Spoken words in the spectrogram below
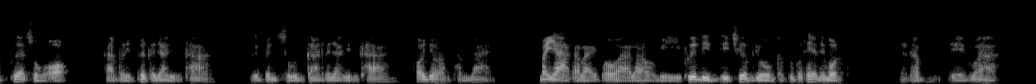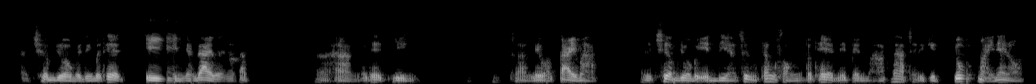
ตเพื่อส่งออก การผลิตเพื่อกระจายสินค้า หรือเป็นศูนย์การกระจายสินค้าก็ย่อมทำได้ ไม่ยากอะไร เพราะว่าเรามีพื้นดินที่เชื่อมโยงกับทุกประเทศในหมดนะครับเห็นว่าเชื่อมโยงไปถึงประเทศจีนยังได้เลยนะครับห่างประเทศจีนเรียกว่าใกล้มากเชื่อมโยงไปอินเดีย ซึ่งทั้งสองประเทศนี้เป็นมหาอำนาจเศรษฐกิจยุคใหม่แน่นอน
